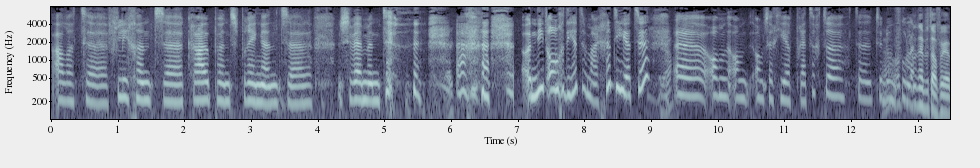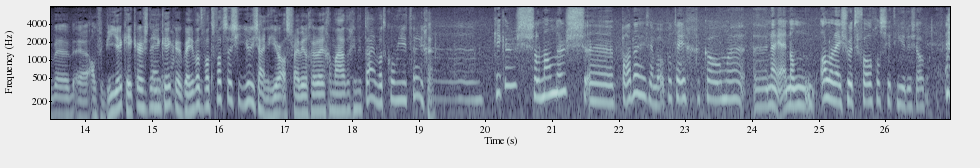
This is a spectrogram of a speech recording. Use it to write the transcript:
al het vliegend, kruipend, springend, zwemmend, niet ongedierte, maar gedierte, ja. om, om, om zich hier prettig te, te, te doen wat, voelen. Dan hebben we het over uh, amfibieën, kikkers, denk ik. ik weet niet, wat, wat, wat, wat, jullie zijn hier als vrijwilliger regelmatig in de tuin. Wat kom je hier tegen? Kikkers, salamanders, uh, padden zijn we ook wel tegengekomen. nou ja, en dan allerlei soorten vogels zitten hier dus ook.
